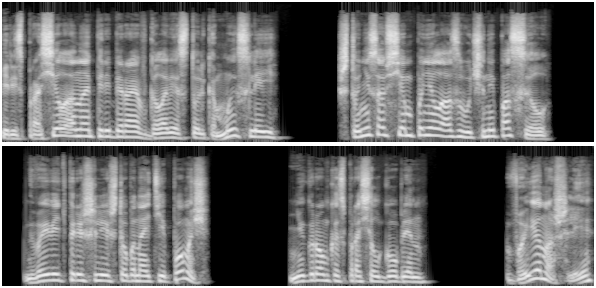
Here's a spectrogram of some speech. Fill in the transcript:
Переспросила она, перебирая в голове столько мыслей, что не совсем поняла озвученный посыл. «Вы ведь пришли, чтобы найти помощь?» Негромко спросил Гоблин. «Вы ее нашли.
